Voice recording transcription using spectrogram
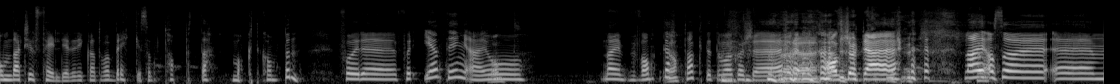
om det er tilfeldig eller ikke at det var Brekke som tapte maktkampen. For én uh, ting er jo Vant. Nei, vant, ja. ja. Takk. Dette var kanskje Avslørte jeg. Nei, altså um,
